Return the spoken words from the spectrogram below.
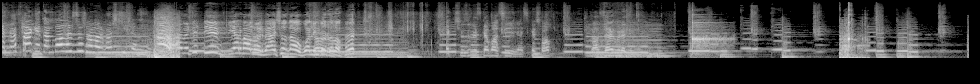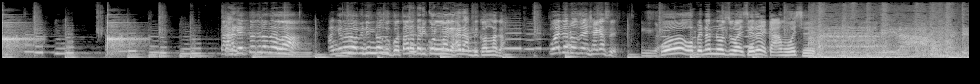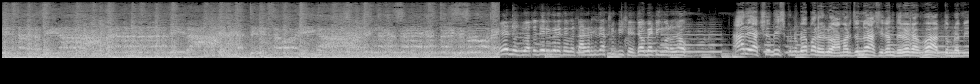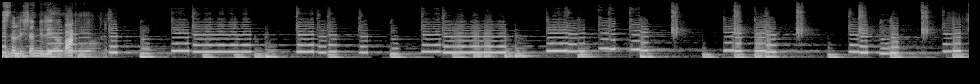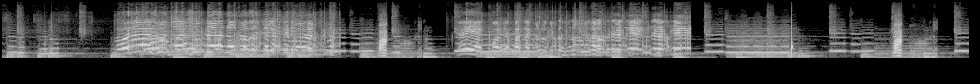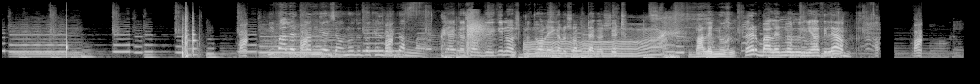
একা থাকে তান বল হচ্ছে সবার কাছে কি সামনে? টিম কি আর ভালো হবে? আইসো যাও বোলিং করো। সুযোগ আজকে পাচ্ছি আজকে সব রাজধানী করে দেবো। টার্গেট তো দিল মেলা। আঙ্গের ওই অভিনিং তাড়াতাড়ি কল লাগা। আর রাব্বি কল লাগা। ওই যে নজু এসে গেছে? ও ওপেনার নজু আইছে রে কাম হইছে। এ নজু এত দেরি করে থাকো একশো বিশে যাও ব্যাটিং করো যাও। আরে একশো বিশ কোনো ব্যাপার হইল আমার জন্য আশি রান ধরে রাখো আর তোমরা বিশ চল্লিশ রান নিলেই হবে। এই ব্যাপার না নিয়ে তো খেলতে না। সব দিয়ে কি নষ্ট? জলে গেল সব টাকা সেট। বালের নজু এর বালের নজু নিয়ে আসিলাম।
